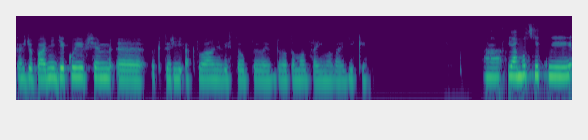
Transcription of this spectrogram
Každopádně děkuji všem, eh, kteří aktuálně vystoupili. Bylo to moc zajímavé. Díky. Já moc děkuji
